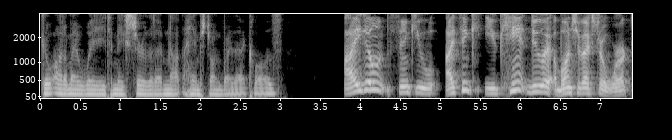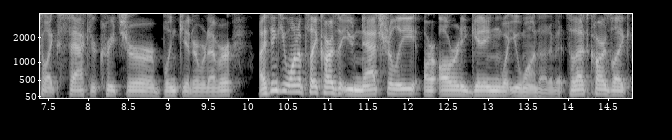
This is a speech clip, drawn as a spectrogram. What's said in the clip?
go out of my way to make sure that I'm not hamstrung by that clause? I don't think you. I think you can't do a bunch of extra work to like sack your creature or blink it or whatever. I think you want to play cards that you naturally are already getting what you want out of it. So that's cards like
